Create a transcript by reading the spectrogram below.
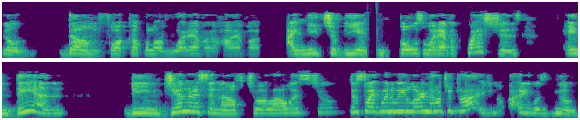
you know, dumb for a couple of whatever, however I need to be and pose whatever questions. And then being generous enough to allow us to, just like when we learned how to drive, nobody was, you know,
